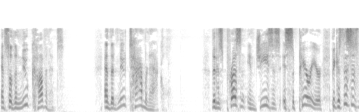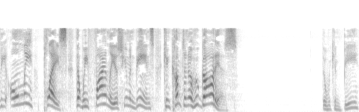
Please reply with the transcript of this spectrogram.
And so the new covenant and the new tabernacle that is present in Jesus is superior because this is the only place that we finally, as human beings, can come to know who God is. That we can be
